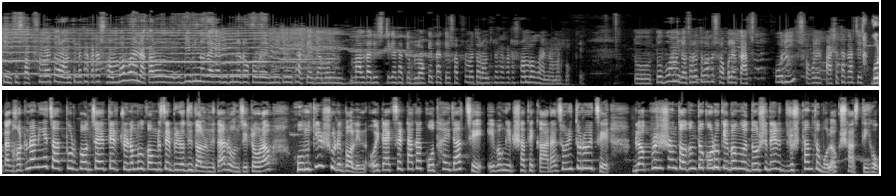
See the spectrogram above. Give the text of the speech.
কিন্তু সবসময় তো আর অঞ্চলে থাকাটা সম্ভব হয় না। কারণ বিভিন্ন জায়গায় বিভিন্ন রকমের মিটিং থাকে, যেমন মালদা ডিস্ট্রিক্টে থাকে ব্লকে থাকে, সবসময় তো আর অঞ্চলে থাকাটা সম্ভব হয় না আমার পক্ষে। তো তবুও আমি যথাযথভাবে সকলের কাজ করি সকলের পাশে থাকার চেষ্টা গোটা ঘটনা নিয়ে চাঁদপুর পঞ্চায়েতের তৃণমূল কংগ্রেসের বিরোধী দলনেতা রঞ্জিত ওরাও হুমকির সুরে বলেন ওই ট্যাক্সের টাকা কোথায় যাচ্ছে এবং এর সাথে কারা জড়িত রয়েছে? ব্লক প্রশাসন তদন্ত করুক এবং দোষীদের দৃষ্টান্তমূলক শাস্তি হোক।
